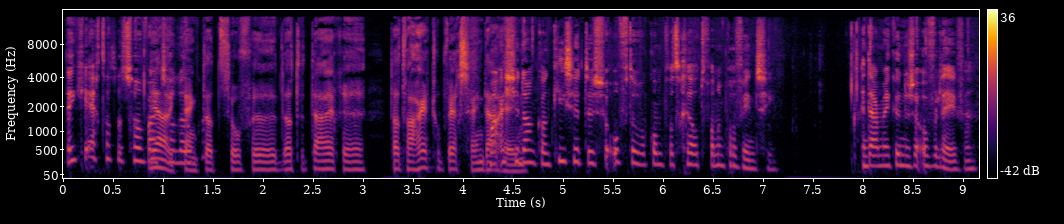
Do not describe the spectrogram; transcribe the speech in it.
Denk je echt dat het zo vaak ja, zal lopen? Ja, ik denk dat, zoveel, dat, het daar, uh, dat we hard op weg zijn daarheen. Maar als je dan kan kiezen tussen of er komt wat geld van een provincie... en daarmee kunnen ze overleven...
